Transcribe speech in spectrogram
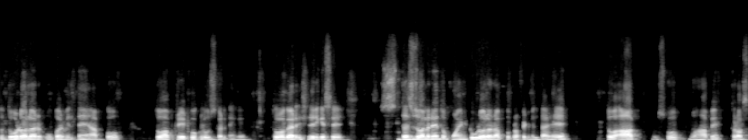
तो दो डॉलर ऊपर मिलते हैं आपको तो आप ट्रेड को क्लोज कर देंगे। तो अगर इसी तरीके से दस डॉलर है तो पॉइंट टू डॉलर आपको प्रॉफिट मिलता है तो आप उसको वहाँ पे क्रॉस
